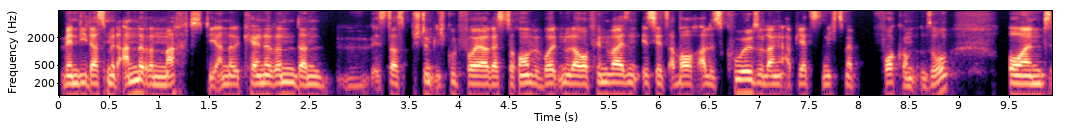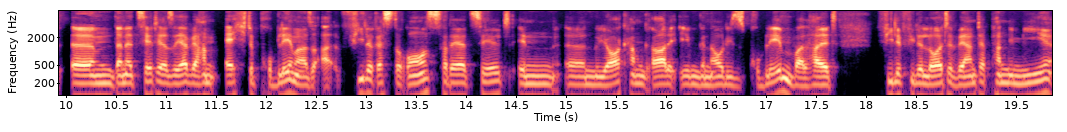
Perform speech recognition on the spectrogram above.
wenn die das mit anderen macht, die andere Kellnerin, dann ist das bestimmt nicht gut für euer Restaurant. Wir wollten nur darauf hinweisen, ist jetzt aber auch alles cool, solange ab jetzt nichts mehr vorkommt und so. Und ähm, dann erzählte er so, ja, wir haben echte Probleme. Also viele Restaurants, hat er erzählt, in äh, New York haben gerade eben genau dieses Problem, weil halt viele, viele Leute während der Pandemie,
